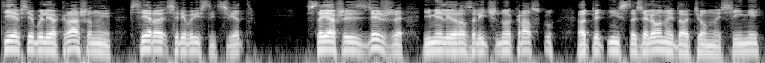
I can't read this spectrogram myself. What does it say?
те все были окрашены в серо-серебристый цвет. Стоявшие здесь же имели различную окраску, от пятнисто-зеленой до темно-синей.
